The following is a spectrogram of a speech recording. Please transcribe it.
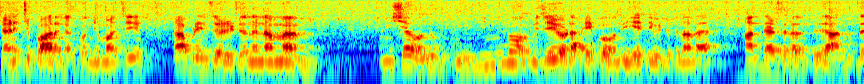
நினச்சி பாருங்கள் கொஞ்சமாச்சு. அப்படின்னு சொல்லிட்டு வந்து நம்ம நிஷா வந்து இன்னும் விஜயோட ஐப்பை வந்து ஏற்றி விட்டதுனால அந்த இடத்துல வந்து அந்த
